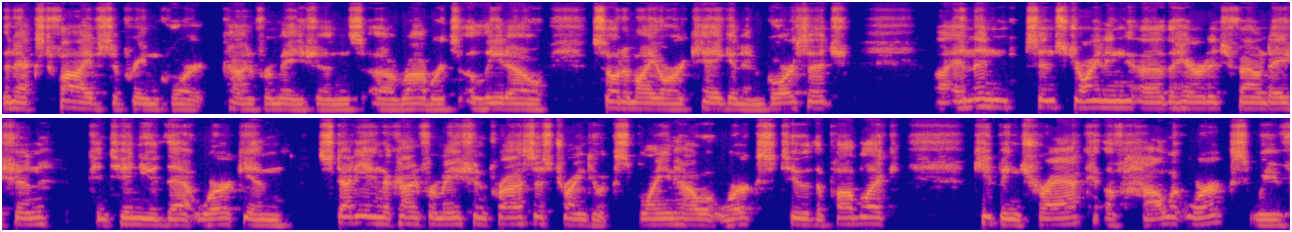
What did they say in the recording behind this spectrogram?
the next five Supreme Court confirmations uh, Roberts, Alito, Sotomayor, Kagan, and Gorsuch. Uh, and then, since joining uh, the Heritage Foundation, continued that work in studying the confirmation process, trying to explain how it works to the public, keeping track of how it works. We've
